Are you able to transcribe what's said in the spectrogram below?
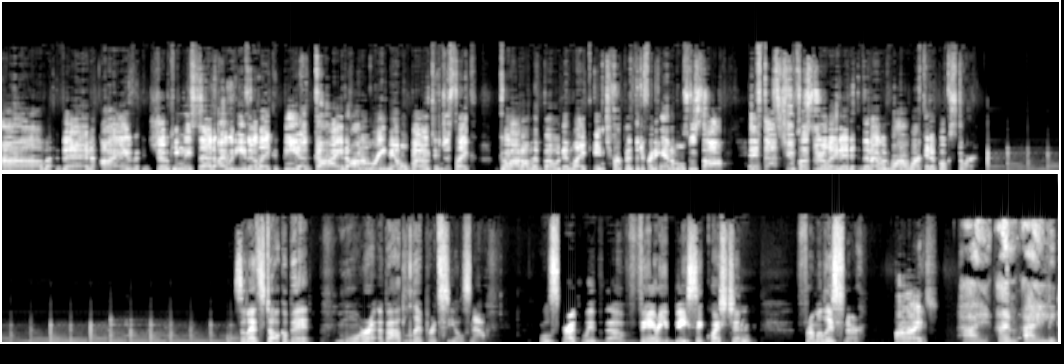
um, then I've jokingly said I would either like be a guide on a marine mammal boat and just like go out on the boat and like interpret the different animals we saw. And if that's too closely related, then I would want to work at a bookstore. So let's talk a bit more about leopard seals now. We'll start with a very basic question from a listener. All right. Hi, I'm Eily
